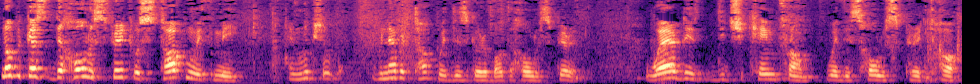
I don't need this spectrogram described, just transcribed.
no, because the Holy Spirit was talking with me. And look, we never talked with this girl about the Holy Spirit. Where did, did she came from with this Holy Spirit talk?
